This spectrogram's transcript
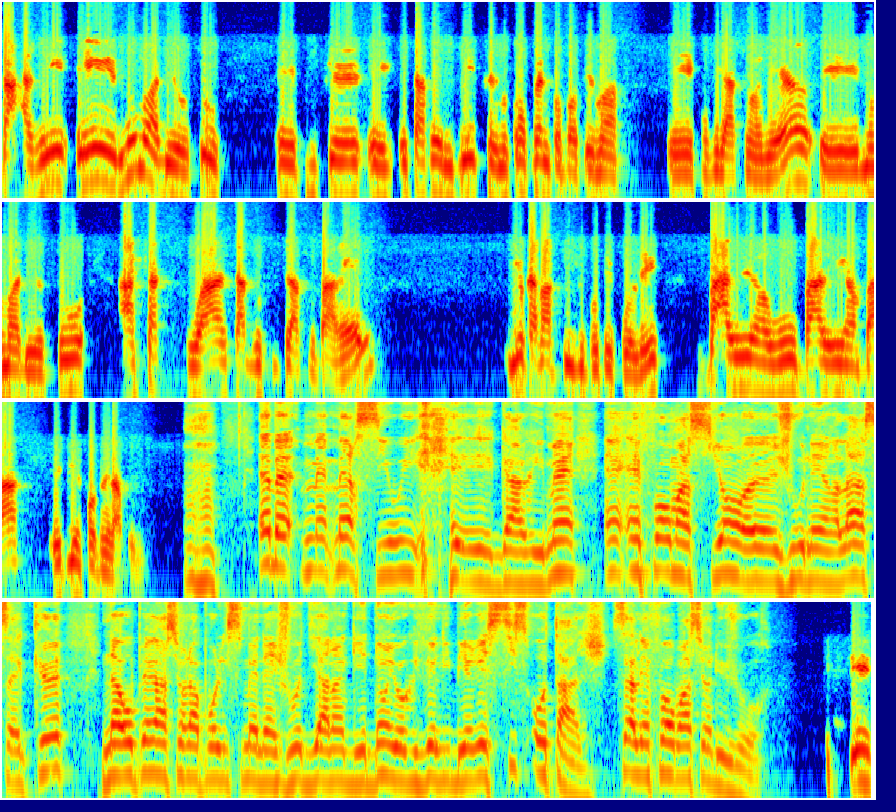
baser et nous demander autour, et puis que, et, ça fait dire que nous comprenons le comportement et population hier, et nous demander autour, A chak kwa, sa bousi plase parel, yo kapap ti jou pote kole, bale yon rou, bale yon bas, et pi informe la polis. Mhm. Eh merci, oui, Gary. Men, informasyon jounen an la, se ke, na operasyon la polis menen joudi an an gedon, yo rive libere 6 otaj, sa l'informasyon du jour. 6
